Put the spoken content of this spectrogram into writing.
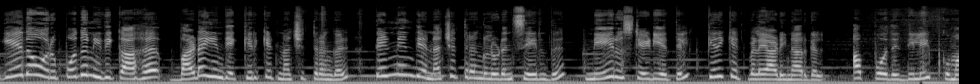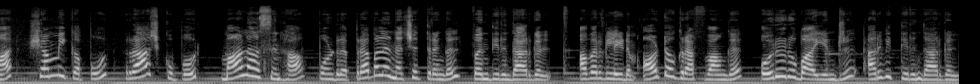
ஏதோ ஒரு பொது நிதிக்காக வட இந்திய கிரிக்கெட் நட்சத்திரங்கள் தென்னிந்திய நட்சத்திரங்களுடன் சேர்ந்து நேரு ஸ்டேடியத்தில் கிரிக்கெட் விளையாடினார்கள். அப்போது திலீப் குமார் ஷம்மி கபூர் ராஜ் கபூர் மாலா சின்ஹா போன்ற பிரபல நட்சத்திரங்கள் வந்திருந்தார்கள். அவர்களிடம் ஆட்டோகிராஃப் வாங்க ஒரு ரூபாய் என்று அறிவித்திருந்தார்கள்.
